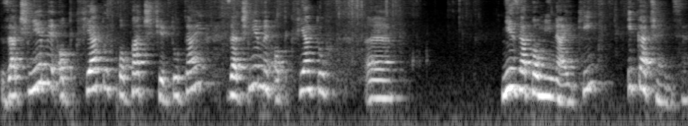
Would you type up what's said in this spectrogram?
zaczniemy od kwiatów, popatrzcie tutaj, zaczniemy od kwiatów e, niezapominajki i kaczęce.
